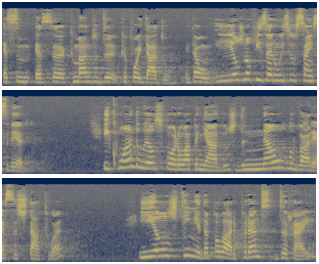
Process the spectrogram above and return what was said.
esse, esse comando de, que foi dado. Então, e eles não fizeram isso sem saber. E quando eles foram apanhados de não levar essa estátua, e eles tinham de falar perante o rei,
